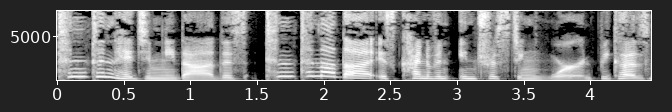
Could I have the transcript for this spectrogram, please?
튼튼해집니다, this 튼튼하다 is kind of an interesting word because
